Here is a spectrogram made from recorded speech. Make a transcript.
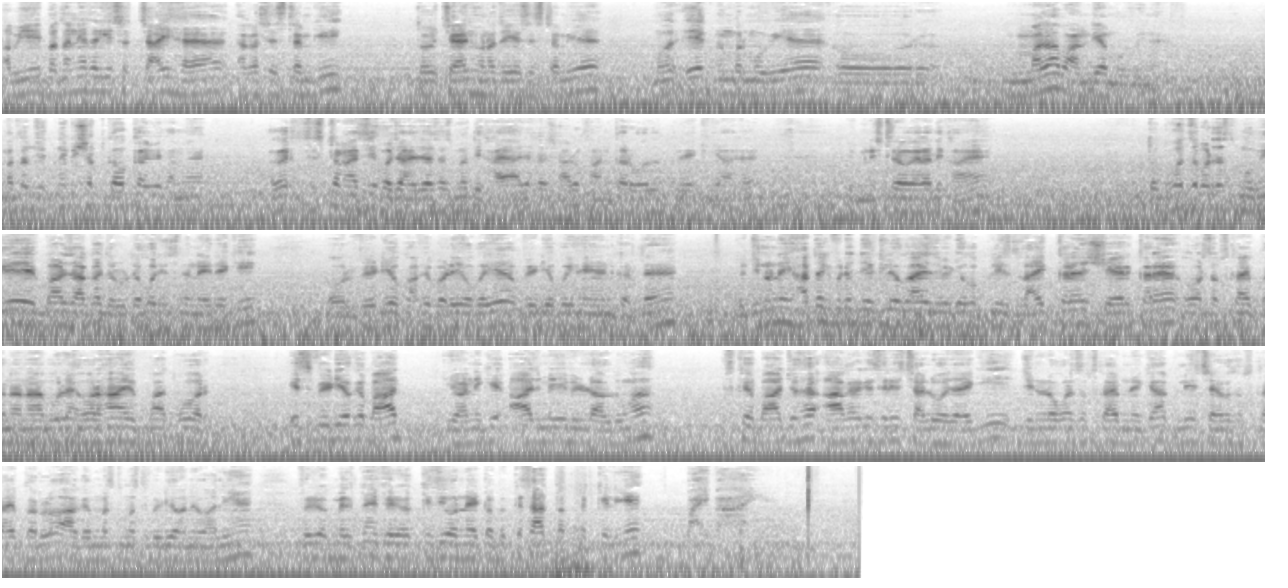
अब ये पता नहीं अगर ये सच्चाई है, अगर सिस्टम की तो चेंज होना चाहिए सिस्टम ये। मगर एक नंबर मूवी है और मज़ा बाँध दिया मूवी ने। मतलब जितने भी शब्द का वो कभी कम है। अगर सिस्टम ऐसी हो जाए, जैसे इसमें दिखाया, जैसे शाहरुख खान का रोल प्ले किया है मिनिस्टर वगैरह दिखाएँ तो बहुत ज़बरदस्त मूवी है। एक बार जाकर ज़रूर देखो, जिसने नहीं देखी और वीडियो काफ़ी बड़ी हो गई है वीडियो को यहीं एंड करते हैं। तो जिन्होंने यहाँ तक वीडियो देख लिया होगा, इस वीडियो को प्लीज़ लाइक करें शेयर करें और सब्सक्राइब करना ना भूलें। और हाँ एक बात और, इस वीडियो के बाद, यानी कि आज मैं ये वीडियो डाल दूँगा। उसके बाद जो है आगरा की सीरीज़ चालू हो जाएगी। जिन लोगों ने सब्सक्राइब नहीं किया प्लीज़ चैनल को सब्सक्राइब कर लो। आगे मस्त मस्त वीडियो आने वाली हैं। फिर मिलते हैं फिर किसी और नए टॉपिक के साथ। तब तक के लिए बाय बाय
